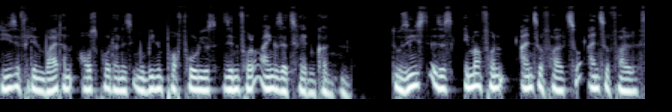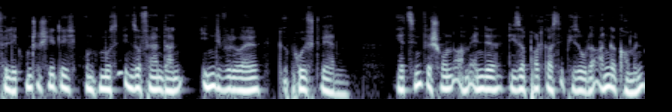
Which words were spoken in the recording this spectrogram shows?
diese für den weiteren Ausbau deines Immobilienportfolios sinnvoll eingesetzt werden könnten. Du siehst, es ist immer von Einzelfall zu Einzelfall völlig unterschiedlich und muss insofern dann individuell geprüft werden. Jetzt sind wir schon am Ende dieser Podcast-Episode angekommen.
